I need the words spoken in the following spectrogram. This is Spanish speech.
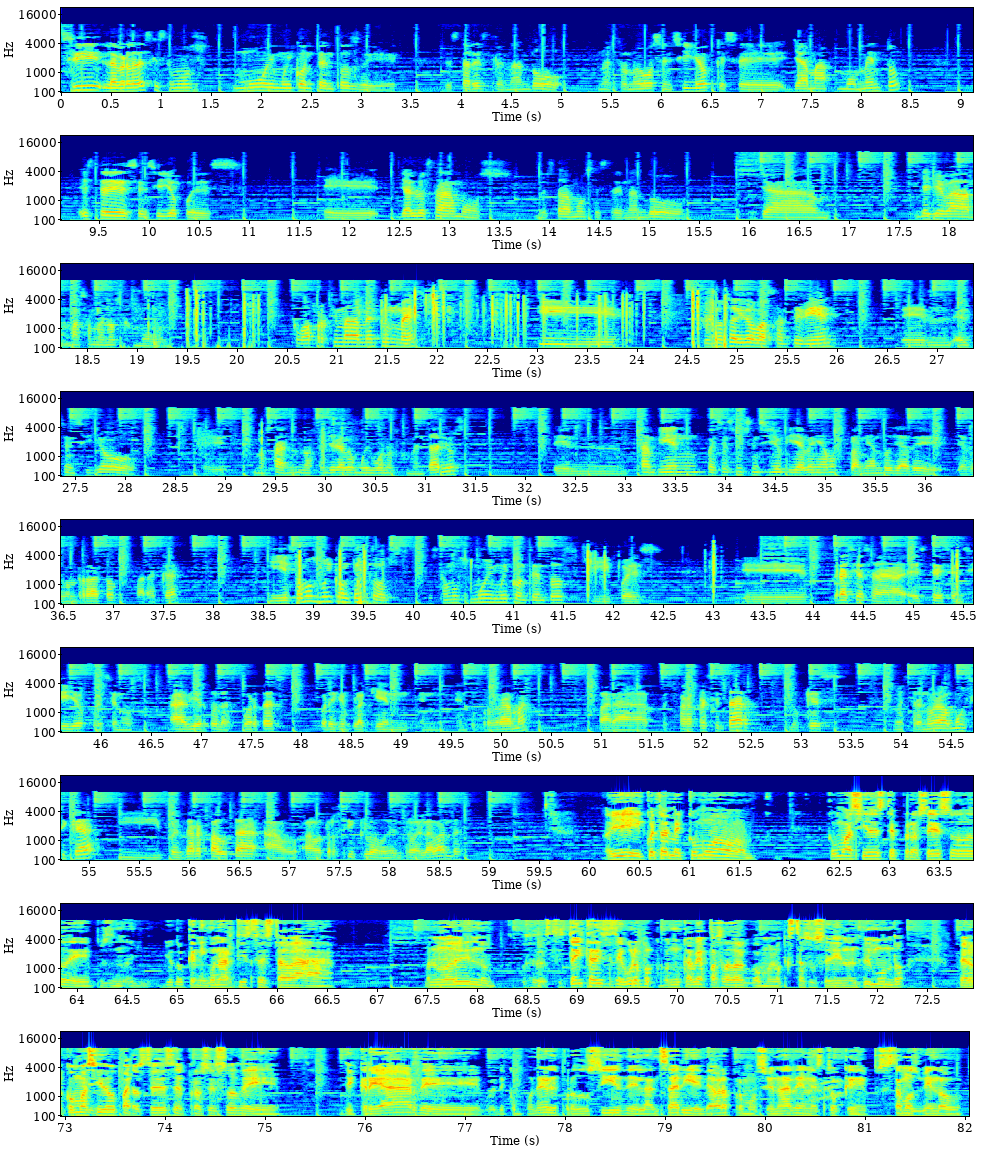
Sí, la verdad es que estamos muy, muy contentos de, de estar estrenando nuestro nuevo sencillo que se llama Momento. Este sencillo, pues, eh, ya lo estábamos, lo estábamos estrenando ya ya lleva más o menos como, como aproximadamente un mes y pues nos ha ido bastante bien. El, el sencillo eh, nos, han, nos han llegado muy buenos comentarios. El, también pues es un sencillo que ya veníamos planeando ya de, ya de un rato para acá y estamos muy contentos, estamos muy muy contentos y pues eh, gracias a este sencillo pues se nos ha abierto las puertas, por ejemplo, aquí en, en, en tu programa, para, pues, para presentar lo que es nuestra nueva música y pues dar pauta a, a otro ciclo dentro de la banda. Oye, y cuéntame cómo, cómo ha sido este proceso de, pues yo creo que ningún artista estaba, bueno, no, no o sea, estoy tan seguro porque pues, nunca había pasado algo como lo que está sucediendo en el mundo, pero cómo ha sido para ustedes el proceso de, de crear, de, de, componer, de producir, de lanzar y de ahora promocionar en esto que pues estamos viendo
